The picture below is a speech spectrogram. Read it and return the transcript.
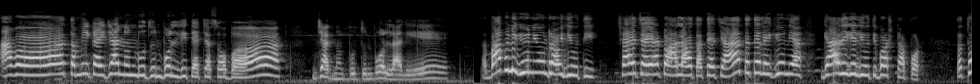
अव तर मी काही जाणून बुजून बोलली त्याच्यासोबत. जाणून बुजून बोललाले बाबूला घेऊन येऊन राहिली होती. शाळेचा ऑटो आला होता त्याच्या. तर त्याला घेऊन या गाडी गेली होती बस स्टॉपवर तर तो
